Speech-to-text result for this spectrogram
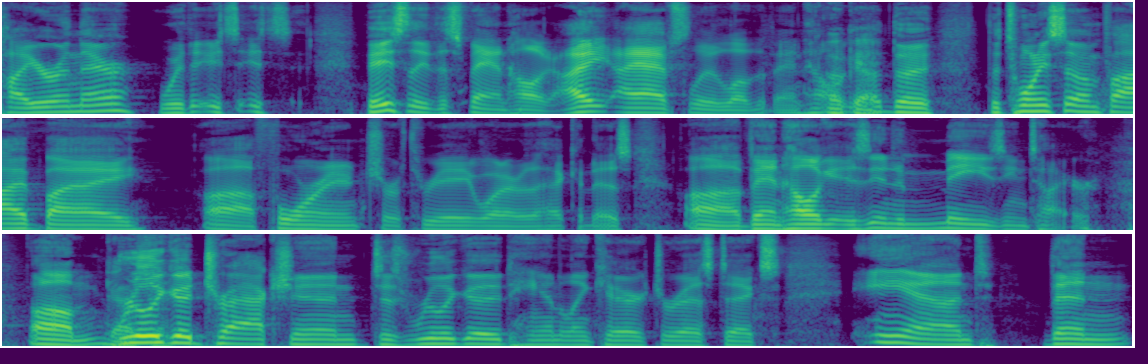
tire in there with it's it's basically this Van Helga. I, I absolutely love the Van Helga. Okay. The the 27.5 by uh, four inch or three eight whatever the heck it is. Uh, Van Helga is an amazing tire. Um, really good traction, just really good handling characteristics, and then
